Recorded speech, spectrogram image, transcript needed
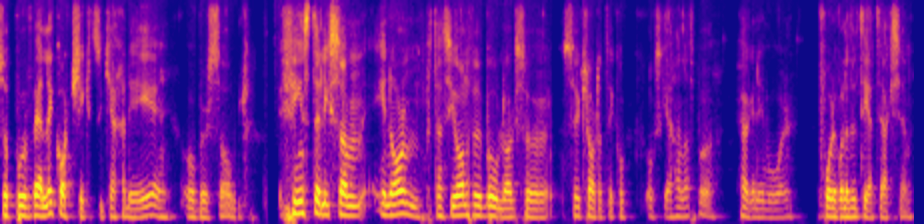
Så på väldigt kort sikt så kanske det är oversold. Finns det liksom enorm potential för bolag så, så är det klart att det också ska handlas på höga nivåer. Får det volatilitet i aktien.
